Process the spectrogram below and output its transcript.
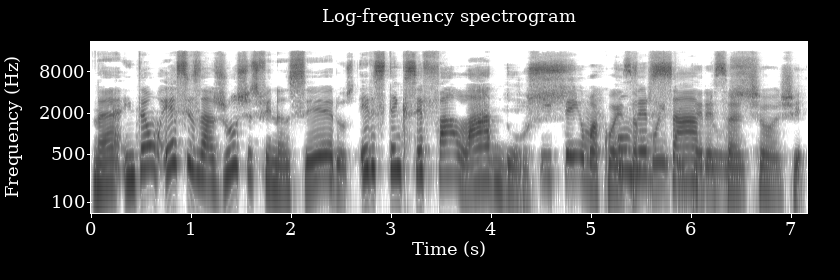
Né? Então, esses ajustes financeiros, eles têm que ser falados. E tem uma coisa muito interessante hoje.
